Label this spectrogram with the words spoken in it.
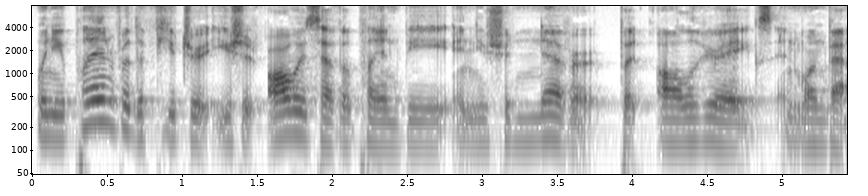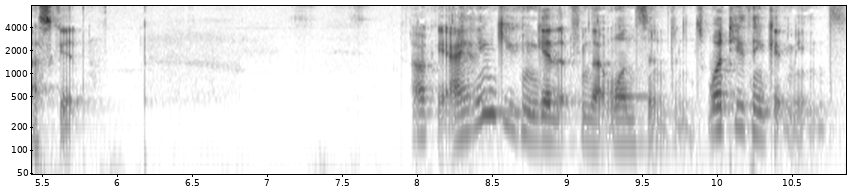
When you plan for the future, you should always have a plan B and you should never put all of your eggs in one basket. Okay, I think you can get it from that one sentence. What do you think it means?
